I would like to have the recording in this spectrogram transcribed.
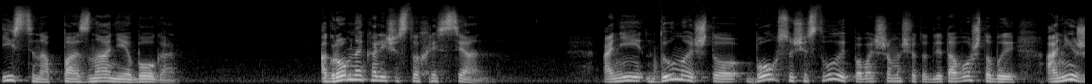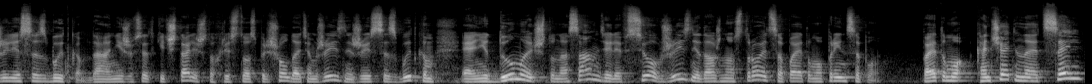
истина познания Бога. Огромное количество христиан, они думают, что Бог существует, по большому счету, для того, чтобы они жили с избытком. Да, они же все-таки читали, что Христос пришел дать им жизнь, жизнь с избытком, и они думают, что на самом деле все в жизни должно строиться по этому принципу. Поэтому окончательная цель,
